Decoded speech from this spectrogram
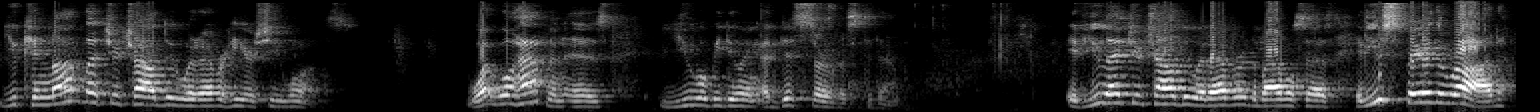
You cannot let your child do whatever he or she wants. What will happen is you will be doing a disservice to them. If you let your child do whatever, the Bible says, if you spare the rod,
